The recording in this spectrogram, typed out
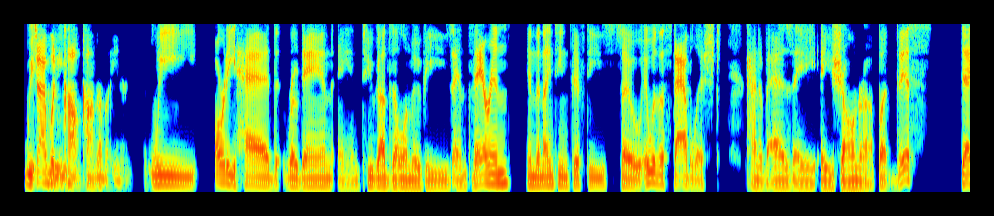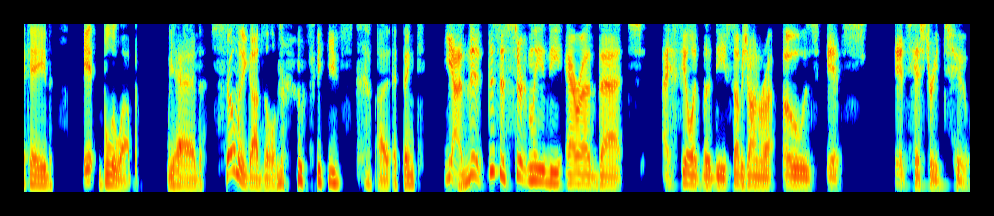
We, Which I wouldn't we, call Konga, but you know, we already had Rodan and two Godzilla movies and Varan in the 1950s. So it was established kind of as a, a genre. But this decade, it blew up. We had so many Godzilla movies. Uh, I think. Yeah, th- this is certainly the era that I feel like the, the subgenre owes its its history to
